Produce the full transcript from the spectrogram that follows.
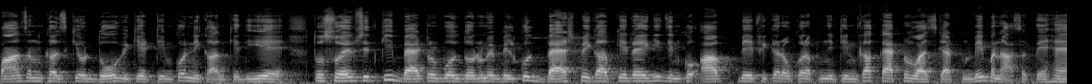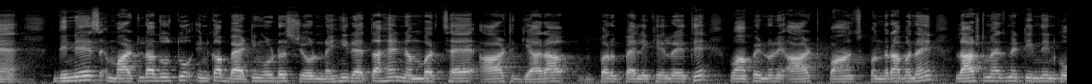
पाँच रन खर्च की और दो विकेट टीम को निकाल के दिए। तो शोएब सिद्दकी बैट और बॉल दोनों में बिल्कुल बेस्ट पिक आपकी रहेगी, जिनको आप बेफिक्र होकर अपनी टीम का कैप्टन वाइस कैप्टन भी बना सकते हैं। दिनेश मार्टला, दोस्तों, इनका बैटिंग ऑर्डर श्योर नहीं रहता है। नंबर छः आठ, ग्यारह पर पहले खेल रहे थे। वहाँ पर इन्होंने आठ, पाँच, पंद्रह बनाए। लास्ट मैच में टीम ने इनको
